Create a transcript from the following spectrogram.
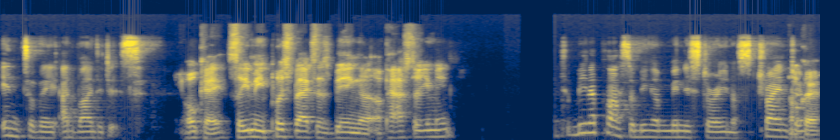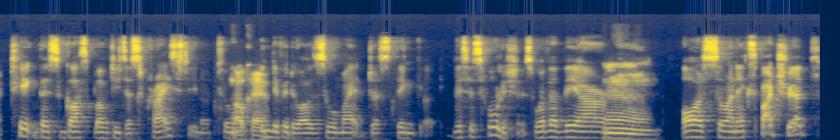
into the advantages okay so you mean pushbacks as being a, a pastor you mean to being a pastor, being a minister, you know, trying to okay. take this gospel of Jesus Christ, you know, to okay. individuals who might just think this is foolishness, whether they are mm. also an expatriate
